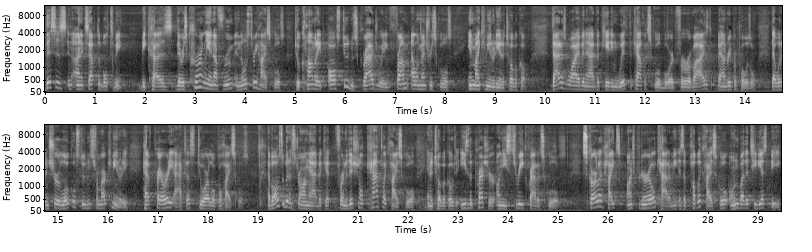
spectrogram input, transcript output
This is unacceptable to me because there is currently enough room in those three high schools to accommodate all students graduating from elementary schools in my community in Etobicoke. That is why I've been advocating with the Catholic School Board for a revised boundary proposal that would ensure local students from our community have priority access to our local high schools. I've also been a strong advocate for an additional Catholic high school in Etobicoke to ease the pressure on these three crowded schools. Scarlett Heights Entrepreneurial Academy is a public high school owned by the TDSB,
